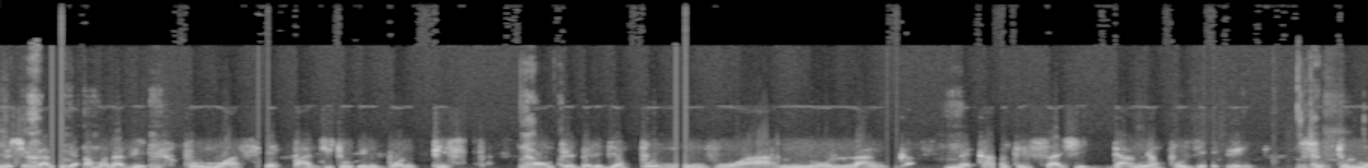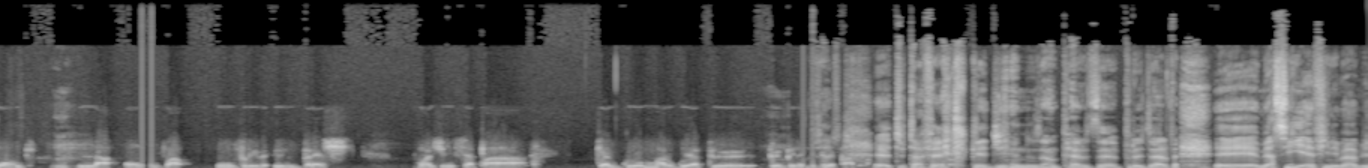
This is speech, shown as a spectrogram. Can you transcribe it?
Monsieur ah. Gambi. À mon avis, pour moi, ce n'est pas du tout une bonne piste. On peut bel et bien promouvoir nos langues, mais quand il s'agit d'en imposer une sur tout le monde, mm. là, on va ouvrir une brèche. Moi, je ne sais pas quel gros margouille peut, peut mm, pénétrer par là. Tout à fait, que Dieu nous en préserve. Et merci infiniment, M.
